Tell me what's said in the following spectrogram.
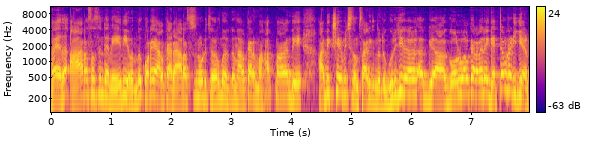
അതായത് ആർ എസ് എസിന്റെ വേദിയിൽ വന്ന് കുറേ ആൾക്കാർ ആർ എസ് എസിനോട് ചേർന്ന് നിൽക്കുന്ന ആൾക്കാർ മഹാത്മാഗാന്ധിയെ അധിക്ഷേപിച്ച് സംസാരിക്കുന്നുണ്ട്. ഗുരുജി ഗ- ഗ- അവരെ ഗെറ്റ് ഔട്ട് അടിക്കുകയാണ്.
